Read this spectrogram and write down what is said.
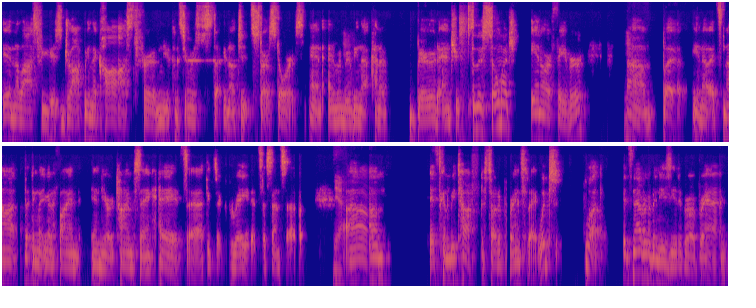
in the last few years dropping the cost for new consumers to start, you know to start stores and and removing yeah. that kind of barrier to entry. So there's so much in our favor. Yeah. Um, but you know, it's not the thing that you're going to find in New York Times saying, "Hey, it's uh, things are great." It's a sense of, yeah, um, it's going to be tough to start a brand today. Which, look, it's never been easy to grow a brand,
